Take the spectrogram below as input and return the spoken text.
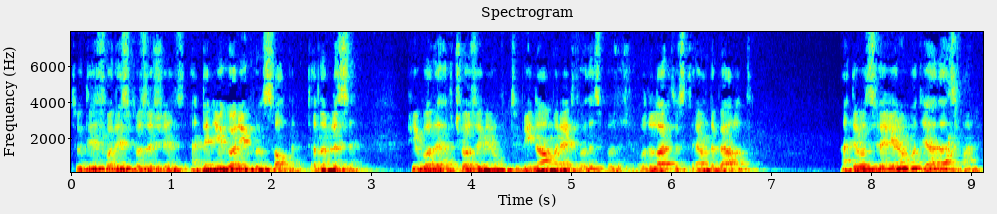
to do for these positions, and then you go and you consult them. Tell them, listen, people that have chosen you to be nominated for this position, would you like to stay on the ballot? And they would say, you know what, yeah, that's fine.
